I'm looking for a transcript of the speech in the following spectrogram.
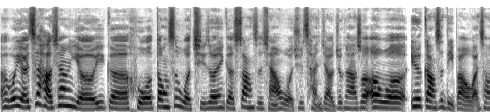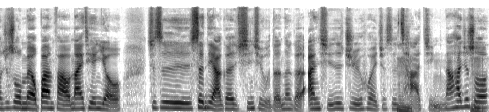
呃，我有一次好像有一个活动，是我其中一个上司想要我去参加，我就跟他说，哦，我因为刚好是礼拜五晚上，我就说我没有办法，我那一天有就是圣地亚哥星期五的那个安息日聚会，就是查经，嗯、然后他就说。嗯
